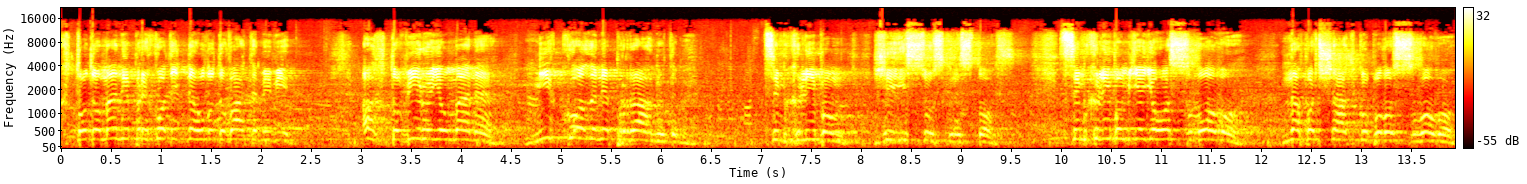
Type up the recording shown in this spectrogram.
Хто до мене приходить, не голодуватиме він, а хто вірує в мене, ніколи не прагнутиме. Цим хлібом є Ісус Христос. Цим хлібом є Його Слово. На початку було Слово,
